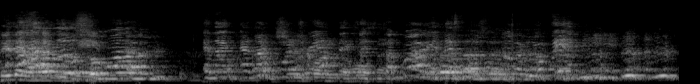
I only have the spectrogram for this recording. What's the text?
think they were happy you came. And I, and I won traffic. I said, somebody, this is going to win.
